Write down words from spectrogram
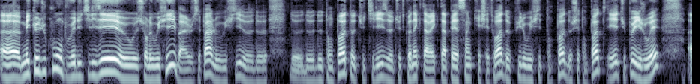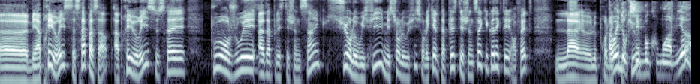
euh, mais que du coup on pouvait l'utiliser euh, sur le Wi-Fi. Bah, je sais pas, le Wi-Fi de, de, ton pote, tu utilises, tu te connectes avec ta PS5 qui est chez toi depuis le Wi-Fi de ton pote, de chez ton pote et tu peux y jouer. Euh, mais a priori, ce serait pas ça. A priori, ce serait pour jouer à ta PlayStation 5 sur le Wi-Fi, mais sur le Wi-Fi sur lequel ta PlayStation 5 est connectée. En fait, là, euh, le Project Ah oui, donc c'est beaucoup moins bien.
